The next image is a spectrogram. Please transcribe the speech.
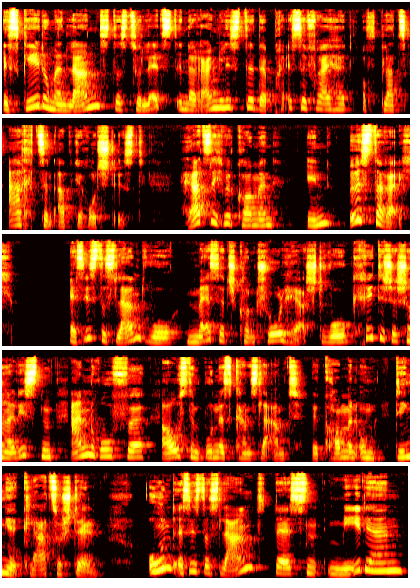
Es geht um ein Land, das zuletzt in der Rangliste der Pressefreiheit auf Platz 18 abgerutscht ist. Herzlich willkommen in Österreich. Es ist das Land, wo Message Control herrscht, wo kritische Journalisten Anrufe aus dem Bundeskanzleramt bekommen, um Dinge klarzustellen. Und es ist das Land, dessen Medien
